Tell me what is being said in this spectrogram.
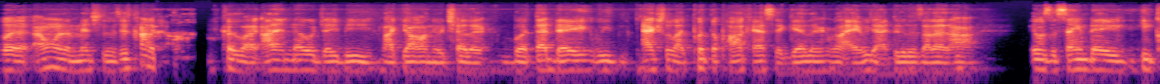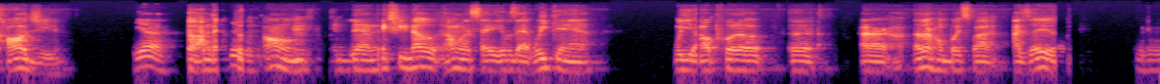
But I wanted to mention this. It's kind of because like I didn't know JB like y'all knew each other, but that day we actually like put the podcast together. We're like, hey, we gotta do this. Da, da, da. It was the same day he called you, Yeah. so I met up to the phone, and then next you know, I want to say it was that weekend we all put up uh, our other homeboy spot, Isaiah, hmm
